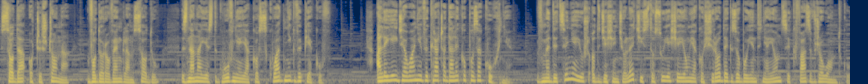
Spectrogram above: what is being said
Soda oczyszczona, wodorowęglan sodu, znana jest głównie jako składnik wypieków. Ale jej działanie wykracza daleko poza kuchnię. W medycynie już od dziesięcioleci stosuje się ją jako środek zobojętniający kwas w żołądku,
